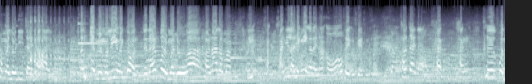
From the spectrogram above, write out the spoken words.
ทำไมเราดีใจได้ ต้องเก็บ memory ไว้ก่อน จะได้เปิดมาดูว่าคราวหน้าเรามาเฮ้ยครั้งที่เราเทคนิคอะไรนะ อ๋อ โอเค โอเค เข้าใจแล้วครั้งครั้งคือฝน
